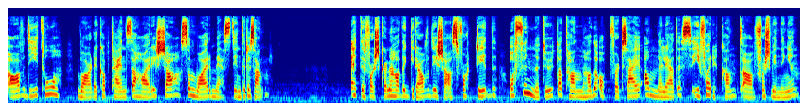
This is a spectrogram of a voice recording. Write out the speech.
Av de to var det kaptein Sahari Shah som var mest interessant. Etterforskerne hadde gravd i Shahs fortid og funnet ut at han hadde oppført seg annerledes i forkant av forsvinningen.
